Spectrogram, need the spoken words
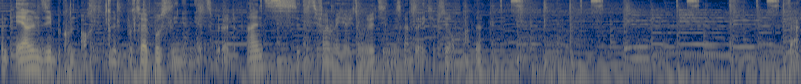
Und Erlensee bekommt auch eine, zwei Buslinien jetzt. Bedeutet eins. Jetzt ist die Frage, in welche Richtung dreht sich das Ganze. Ich hab's hier rumgemacht, ne? Zack.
